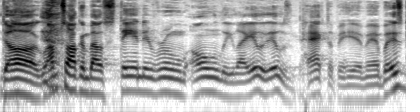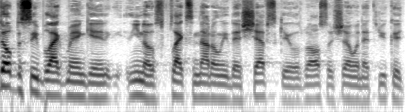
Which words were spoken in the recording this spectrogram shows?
dog. I'm talking about standing room only. Like it was it was packed up in here, man. But it's dope to see black men getting you know flexing not only their chef skills but also showing that you could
